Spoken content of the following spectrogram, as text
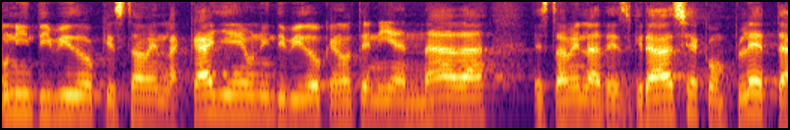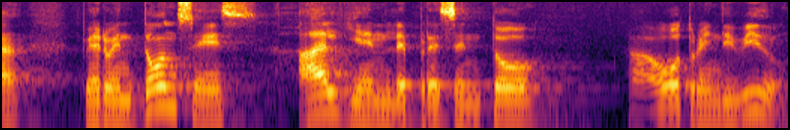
un individuo que estaba en la calle, un individuo que no tenía nada, estaba en la desgracia completa, pero entonces alguien le presentó a otro individuo.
